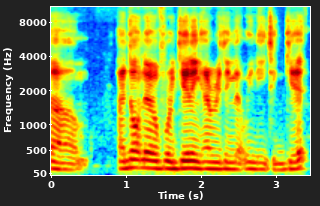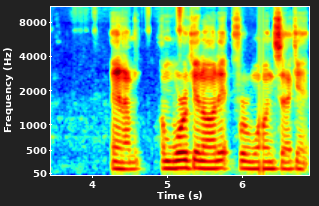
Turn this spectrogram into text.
um I don't know if we're getting everything that we need to get. And I'm I'm working on it for one second.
